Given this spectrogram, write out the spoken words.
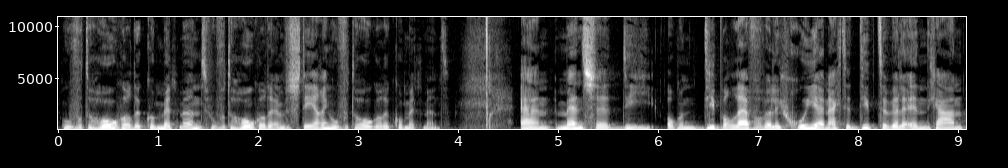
hoeveel te hoger de commitment, hoeveel te hoger de investering, hoeveel te hoger de commitment. En mensen die op een dieper level willen groeien en echt de diepte willen ingaan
